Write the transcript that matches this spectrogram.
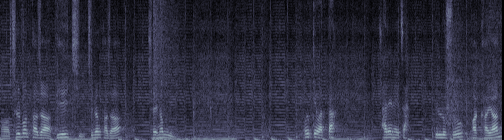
어, 7번 타자 DH 지명 타자 최현민. 올 게 왔다. 잘해내자. 1루수 박하얀,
